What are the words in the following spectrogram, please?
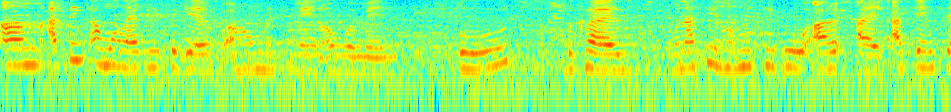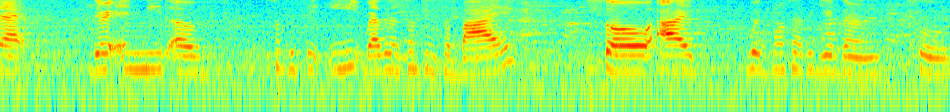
Um, I think I'm more likely to give a homeless man or woman food because when I see homeless people, I, I, I think that they're in need of something to eat rather than something to buy. So I would most likely give them food.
